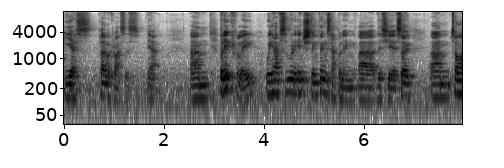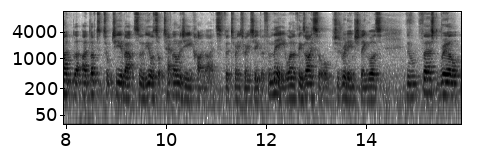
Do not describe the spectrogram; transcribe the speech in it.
Yes, permacrisis. Yeah. Um, but equally, we have some really interesting things happening uh, this year. So, um, Tom, I'd, I'd love to talk to you about some of your sort of technology highlights for 2022. But for me, one of the things I saw, which was really interesting, was the first real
